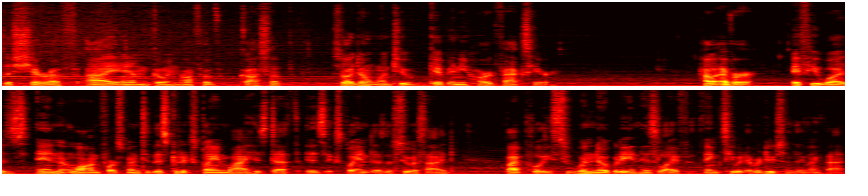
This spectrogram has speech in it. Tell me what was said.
the sheriff. I am going off of gossip, so I don't want to give any hard facts here. However, if he was in law enforcement, this could explain why his death is explained as a suicide by police when nobody in his life thinks he would ever do something like that.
